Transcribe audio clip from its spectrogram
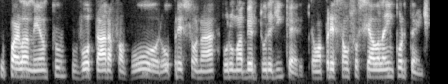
o parlamento votar a favor ou pressionar por uma abertura de inquérito. Então, a pressão social ela é importante.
